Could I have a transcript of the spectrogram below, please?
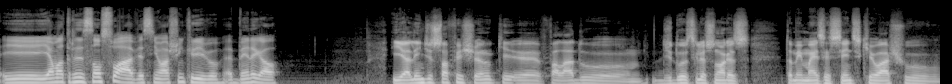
E é uma transição suave, assim, eu acho incrível, é bem legal. E além disso, só fechando, que, é, falar do, de duas trilhas sonoras também mais recentes que eu acho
